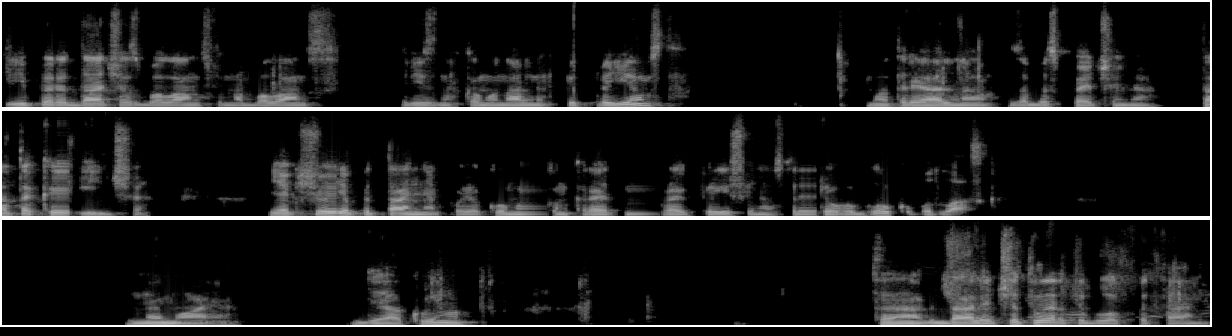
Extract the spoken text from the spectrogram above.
і передача з балансу на баланс різних комунальних підприємств, матеріального забезпечення та таке інше. Якщо є питання по якому конкретному проекту рішення з третього блоку, будь ласка. Немає. Дякую. Так, далі. Четвертий блок питань.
